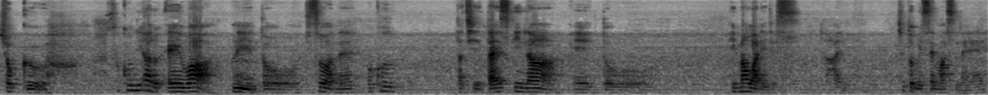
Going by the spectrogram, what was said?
ショック。そこにある絵は、うん。えっ、と実はね僕たち大好きなえっ、とひまわりです。はい。ちょっと見せますね。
